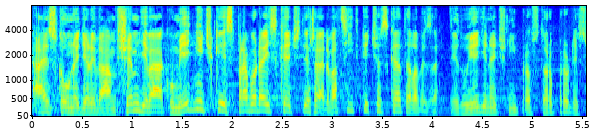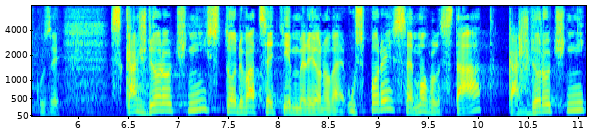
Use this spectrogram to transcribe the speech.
a hezkou neděli vám všem divákům jedničky z pravodajské 24 České televize. Je tu jedinečný prostor pro diskuzi. Z každoroční 120 milionové úspory se mohl stát každoroční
